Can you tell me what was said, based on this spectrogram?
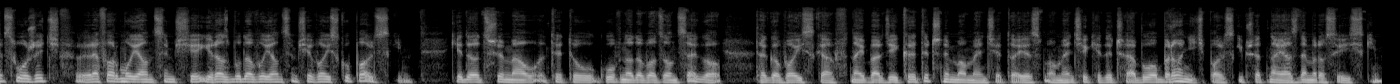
e, służyć w reformującym się i rozbudowującym się wojsku polskim. Kiedy otrzymał tytuł głównodowodzącego tego wojska w najbardziej krytycznym momencie, to jest momencie, kiedy trzeba było bronić Polski przed najazdem rosyjskim,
